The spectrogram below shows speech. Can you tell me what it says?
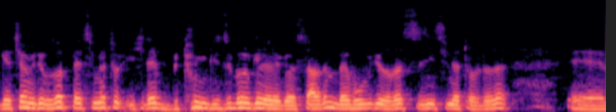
Geçen videomuzda Pet Simulator 2'de bütün gizli bölgeleri gösterdim ve bu videoda da sizin simülatörde de e,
